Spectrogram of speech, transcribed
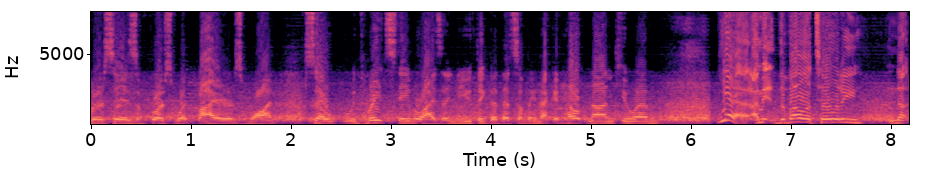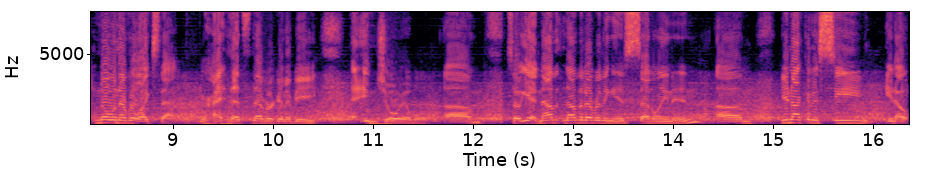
versus, of course, what buyers want. So, with rates stabilizing, do you think that that's something that could help non-QM? Yeah, I mean, the volatility, no, no one ever likes that, right? That's never going to be enjoyable. Um, so, yeah, now that, now that everything is settling in, um, you're not going to see, you know,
